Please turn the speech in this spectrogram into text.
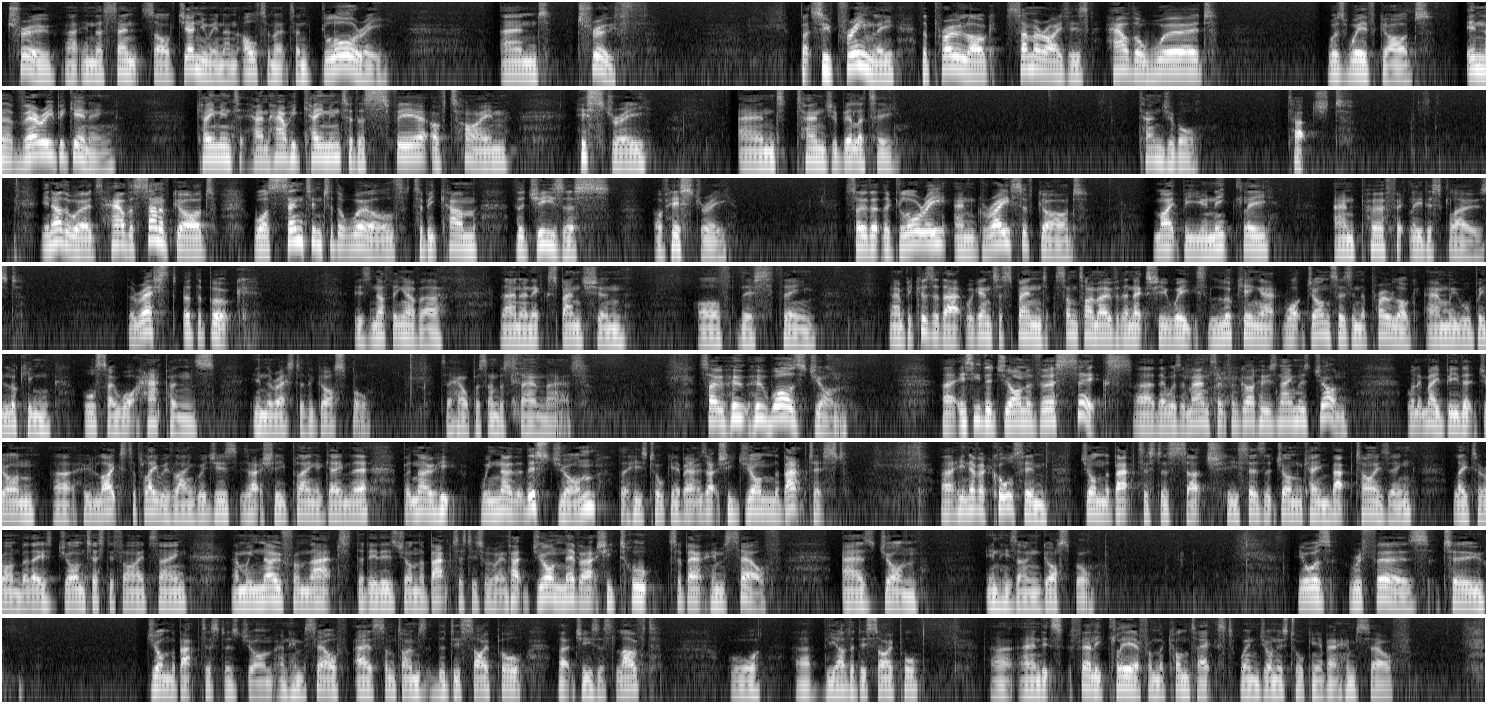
true, uh, in the sense of genuine and ultimate, and glory and truth. But supremely, the prologue summarizes how the Word was with God in the very beginning came into, and how he came into the sphere of time, history, and tangibility. Tangible, touched. In other words, how the Son of God was sent into the world to become the Jesus of history, so that the glory and grace of God might be uniquely and perfectly disclosed. The rest of the book is nothing other than an expansion of this theme. And because of that, we're going to spend some time over the next few weeks looking at what John says in the prologue, and we will be looking also what happens in the rest of the gospel to help us understand that. So, who, who was John? Uh, is he the John of verse 6? Uh, there was a man sent from God whose name was John. Well, it may be that John, uh, who likes to play with languages, is actually playing a game there. But no, he, we know that this John that he's talking about is actually John the Baptist. Uh, he never calls him John the Baptist as such. He says that John came baptizing later on, but there's John testified saying, and we know from that that it is John the Baptist he's talking about. In fact, John never actually talks about himself as John in his own gospel. He always refers to John the Baptist as John and himself as sometimes the disciple that Jesus loved or uh, the other disciple. Uh, and it's fairly clear from the context when John is talking about himself.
